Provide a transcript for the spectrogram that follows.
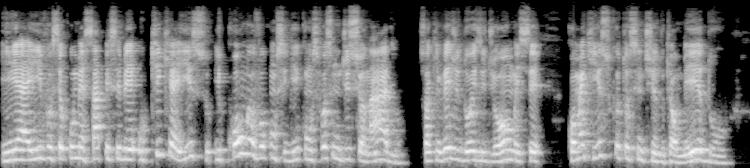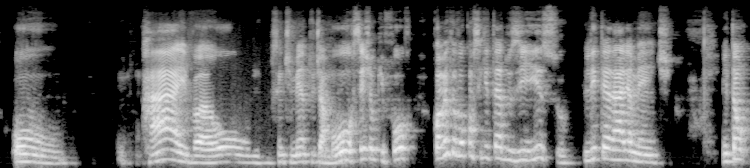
E aí você começar a perceber o que, que é isso e como eu vou conseguir, como se fosse um dicionário, só que em vez de dois idiomas, ser como é que isso que eu estou sentindo, que é o medo, ou raiva ou um sentimento de amor, seja o que for, como é que eu vou conseguir traduzir isso literariamente? Então,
